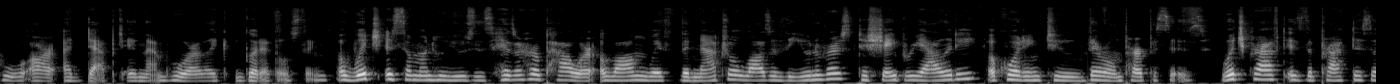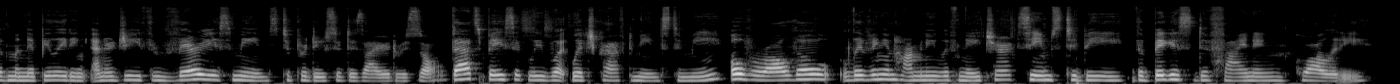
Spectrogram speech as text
who are adept in them, who are like good at those things. A witch is someone who uses his or her power along with the natural laws of the universe to shape reality according to their own purposes. Witchcraft is the practice practice of manipulating energy through various means to produce a desired result. That's basically what witchcraft means to me. Overall, though, living in harmony with nature seems to be the biggest defining quality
